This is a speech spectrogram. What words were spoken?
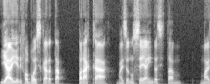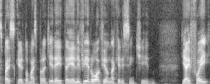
E aí ele falou: "Bom, esse cara tá para cá, mas eu não sei ainda se tá mais para esquerda ou mais para direita". E ele virou o avião naquele sentido. E aí foi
